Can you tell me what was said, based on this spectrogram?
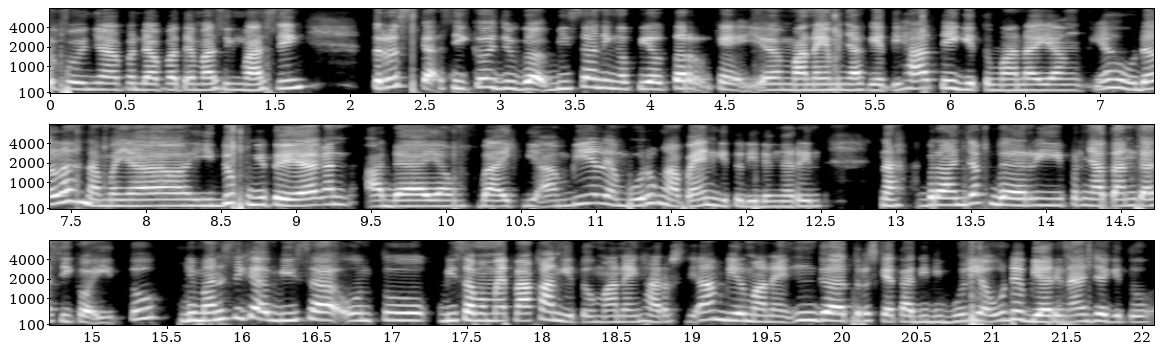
punya pendapatnya masing-masing. Terus Kak Siko juga bisa nih ngefilter kayak ya mana yang menyakiti hati gitu, mana yang ya udahlah namanya hidup gitu ya kan ada yang baik diambil, yang buruk ngapain gitu didengerin. Nah, beranjak dari pernyataan Kak Siko itu gimana sih Kak bisa untuk bisa memetakan gitu mana yang harus diambil, mana yang enggak. Terus kayak tadi dibully ya udah biarin aja gitu.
